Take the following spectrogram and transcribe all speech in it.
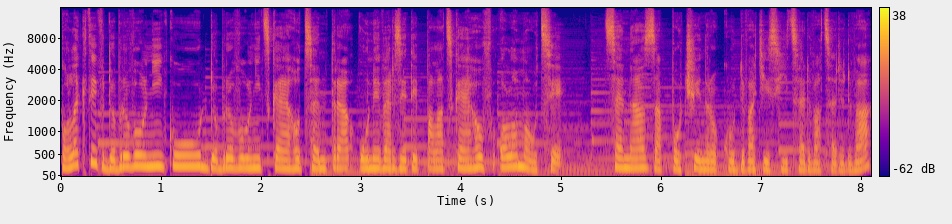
Kolektiv dobrovolníků Dobrovolnického centra Univerzity Palackého v Olomouci. Cena za počin roku 2022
